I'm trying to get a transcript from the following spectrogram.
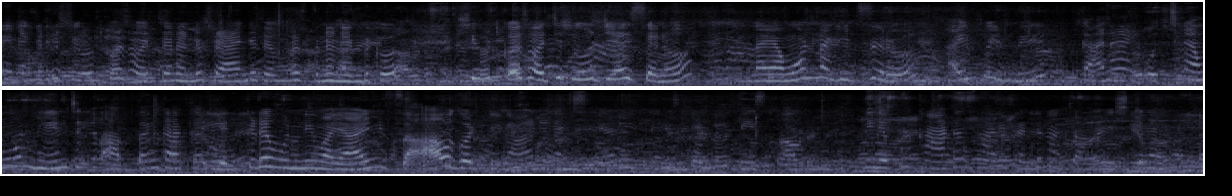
నేను ఇక్కడికి షూట్ కోసం వచ్చానండి ఫ్రాంక్గా చెప్పేస్తున్నాను ఎందుకు? షూట్ కోసం వచ్చి షూట్ చేస్తాను నా అమౌంట్ నాకు ఇచ్చారు అయిపోయింది. కానీ వచ్చిన అమౌంట్ నేను చేయాలి అర్థం కాక ఎక్కడే ఉండి మా ఆయన్ని సావగొట్టి నాని నాకు చీర నేను ఎప్పుడు కాటన్ సారీస్ అంటే నాకు చాలా ఇష్టం అనమాట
